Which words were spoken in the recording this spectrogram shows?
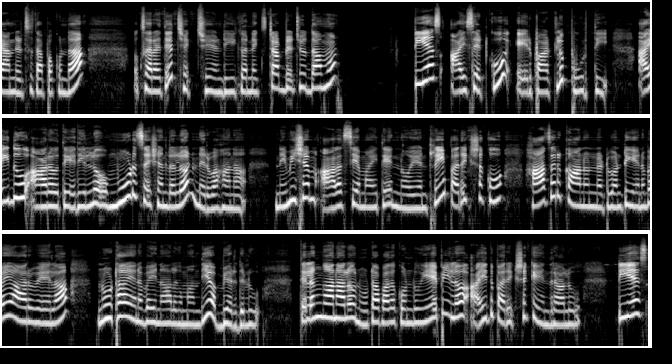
క్యాండిడేట్స్ తప్పకుండా ఒకసారి అయితే చెక్ చేయండి. ఇక నెక్స్ట్ అప్డేట్ చూద్దాము. టిఎస్ ఐసెట్కు ఏర్పాట్లు పూర్తి. ఐదు ఆరవ తేదీల్లో మూడు సెషన్లలో నిర్వహణ. నిమిషం ఆలస్యమైతే నో ఎంట్రీ. పరీక్షకు హాజరు కానున్నటువంటి ఎనభై ఆరు వేల నూట ఎనభై నాలుగు మంది అభ్యర్థులు. తెలంగాణలో నూట పదకొండు ఏపీలో ఐదు పరీక్ష కేంద్రాలు. TS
